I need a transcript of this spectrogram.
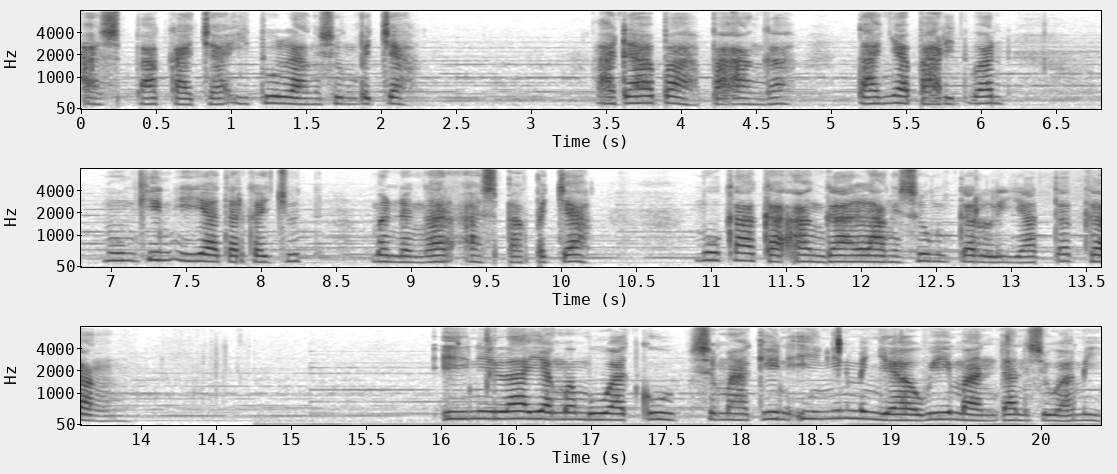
Asbak kaca itu langsung pecah. Ada apa, Pak Angga? Tanya Pak Ridwan Mungkin ia terkejut mendengar asbak pecah. Muka Kak Angga langsung terlihat tegang. Inilah yang membuatku semakin ingin menjauhi mantan suami.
